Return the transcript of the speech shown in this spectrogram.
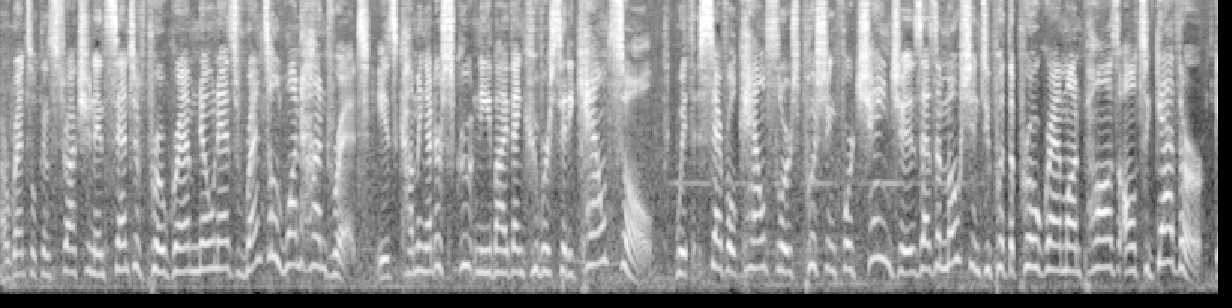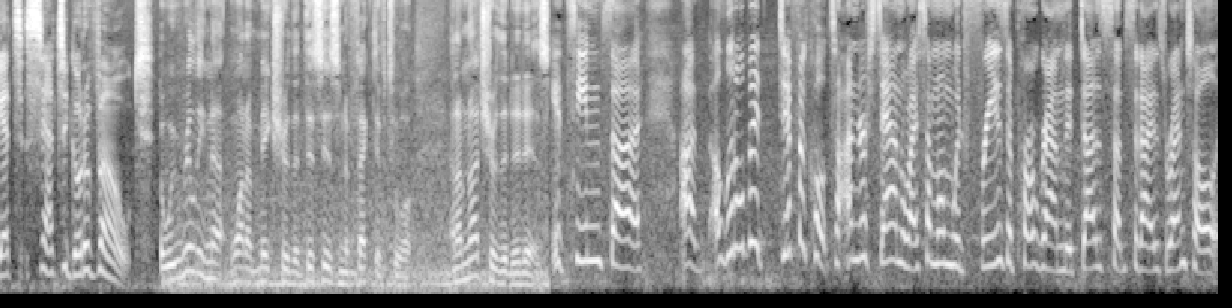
A rental construction incentive program known as Rental 100 is coming under scrutiny by Vancouver City Council, with several councillors pushing for changes as a motion to put the program on pause altogether gets set to go to vote. We really want to make sure that this is an effective tool, and I'm not sure that it is. It seems uh, uh, a little bit difficult to understand why someone would freeze a program that does subsidize rental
